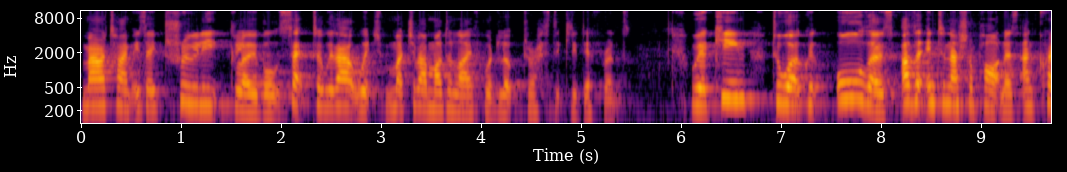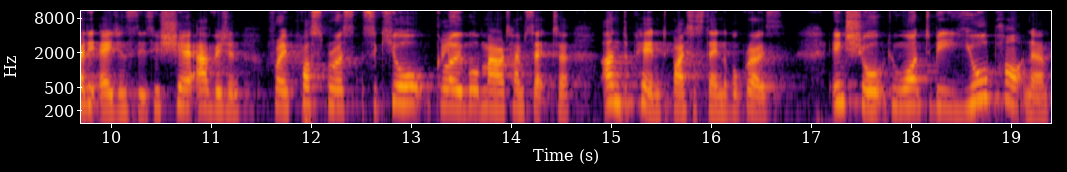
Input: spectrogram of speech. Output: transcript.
Maritime is a truly global sector without which much of our modern life would look drastically different. We are keen to work with all those other international partners and credit agencies who share our vision for a prosperous, secure global maritime sector underpinned by sustainable growth. In short, we want to be your partner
